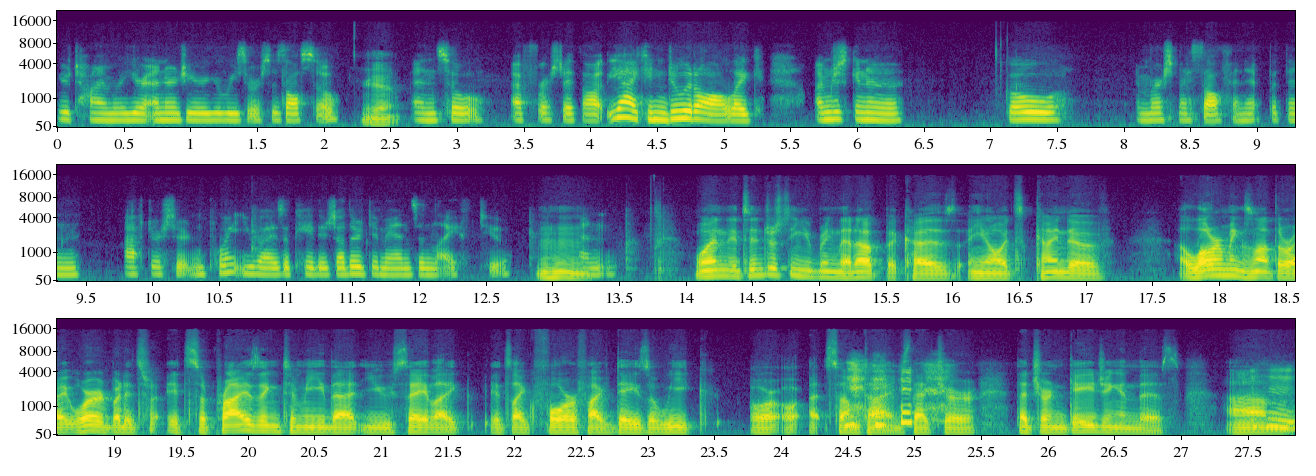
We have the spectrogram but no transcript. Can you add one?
your time or your energy or your resources also. Yeah. And so at first I thought, yeah, I can do it all. Like I'm just gonna go immerse myself in it. But then after a certain point, you guys, okay, there's other demands in life too. hmm And Well, and it's interesting you bring that up because, you know, it's kind of, alarming is not the right word, but it's it's surprising to me that you say like it's like four or five days a week or, or sometimes that you're that you're engaging in this. Um, hmm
